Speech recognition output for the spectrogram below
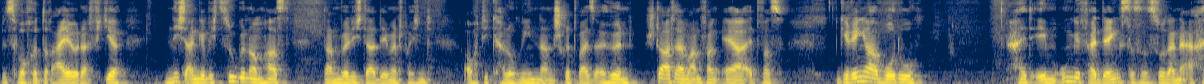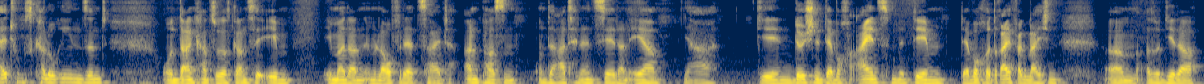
bis Woche 3 oder 4 nicht an Gewicht zugenommen hast, dann würde ich da dementsprechend auch die Kalorien dann schrittweise erhöhen. Starte am Anfang eher etwas geringer, wo du halt eben ungefähr denkst, dass das so deine Erhaltungskalorien sind. Und dann kannst du das Ganze eben immer dann im Laufe der Zeit anpassen. Und da tendenziell dann eher ja den Durchschnitt der Woche 1 mit dem der Woche 3 vergleichen, ähm, also dir da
